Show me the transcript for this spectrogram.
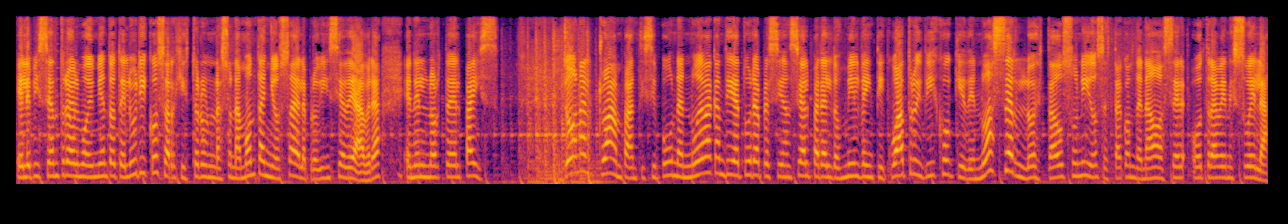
El epicentro del movimiento telúrico se registró en una zona montañosa de la provincia de Abra, en el norte del país. Donald Trump anticipó una nueva candidatura presidencial para el 2024 y dijo que de no hacerlo, Estados Unidos está condenado a ser otra Venezuela.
